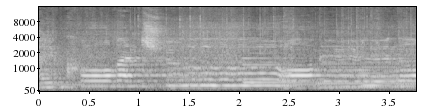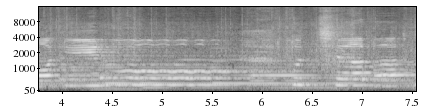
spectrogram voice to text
달콤한 추억은 어디로 붙잡아도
